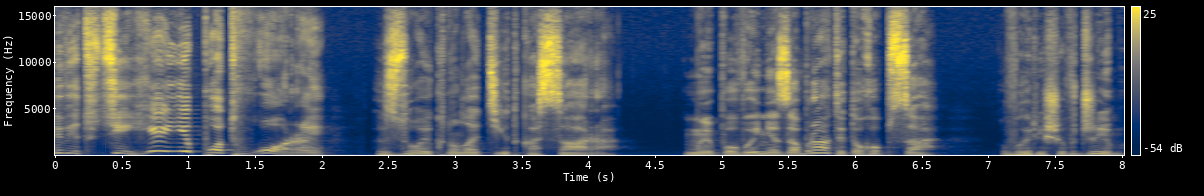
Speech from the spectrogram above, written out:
від цієї потвори. Зойкнула тітка Сара. Ми повинні забрати того пса, вирішив Джим.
